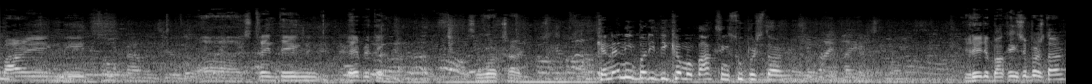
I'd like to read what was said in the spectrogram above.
Sparring, meets, uh, strengthening, everything. He works hard. Can anybody become a boxing superstar? You need a boxing superstar?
